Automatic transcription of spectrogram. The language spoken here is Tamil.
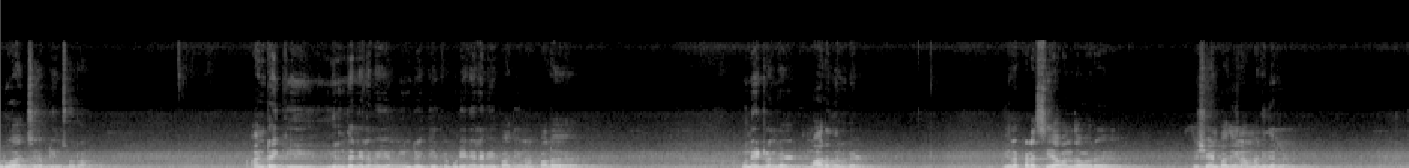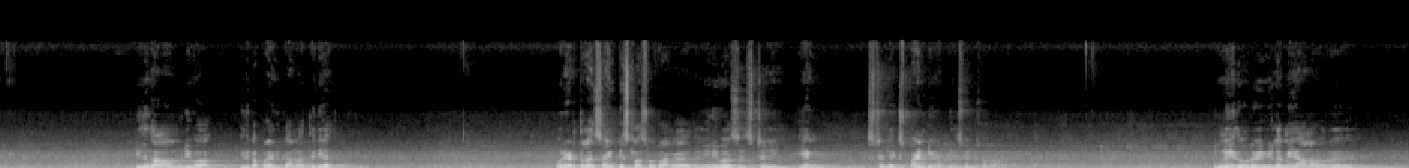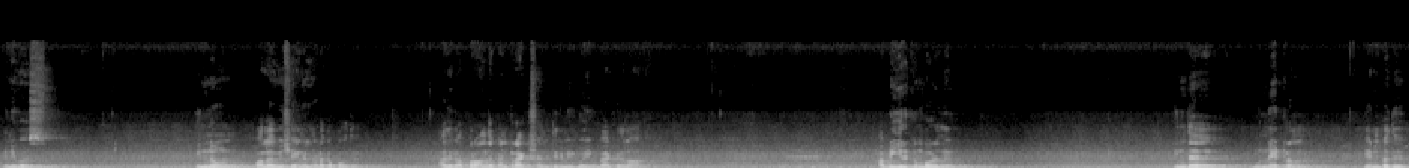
உருவாச்சு அப்படின்னு சொல்கிறாங்க அன்றைக்கு இருந்த நிலைமையும் இன்றைக்கு இருக்கக்கூடிய நிலைமையும் பார்த்திங்கன்னா பல முன்னேற்றங்கள் மாறுதல்கள். இதில் கடைசியாக வந்த ஒரு விஷயம்னு பார்த்திங்கன்னா மனிதர்கள். இதுதான் முடிவாக இதுக்கப்புறம் இருக்கான்னா தெரியாது. ஒரு இடத்துல சயின்டிஸ்ட்லாம் சொல்கிறாங்க the universe is still young it's still expanding அப்படின்னு சொல்லி சொல்கிறாங்க இன்னும் இது ஒரு இளமையான ஒரு யூனிவர்ஸ் இன்னும் பல விஷயங்கள் நடக்க போகுது. அதுக்கப்புறம் அந்த கன்ட்ராக்ஷன் திரும்பி கோயிங் பேக் இதெல்லாம். அப்படி இருக்கும்பொழுது இந்த முன்னேற்றம் என்பது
